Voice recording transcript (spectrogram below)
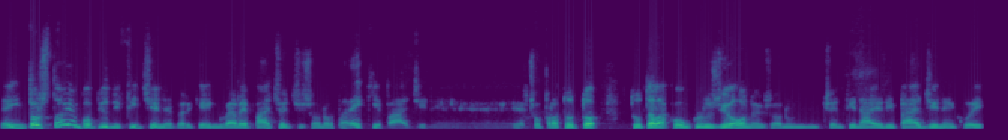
In Tolstoi è un po' più difficile perché in Guerra e Pace ci sono parecchie pagine e soprattutto tutta la conclusione, sono un centinaio di pagine in cui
